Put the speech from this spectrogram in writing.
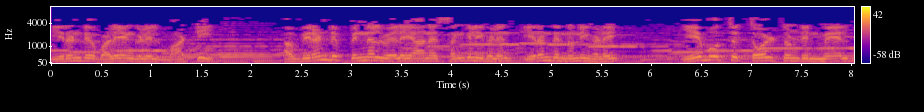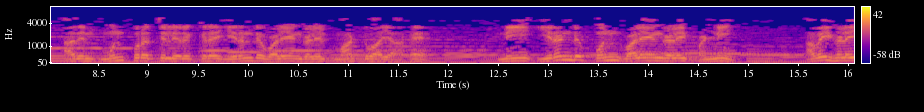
இரண்டு வளையங்களில் மாட்டி அவ்விரண்டு பின்னல் வேலையான சங்கிலிகளின் இரண்டு நுனிகளை ஏபோத்து தோல் துண்டின் மேல் அதன் முன்புறத்தில் இருக்கிற இரண்டு வளையங்களில் மாட்டுவாயாக. நீ இரண்டு பொன் வளையங்களை பண்ணி அவைகளை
